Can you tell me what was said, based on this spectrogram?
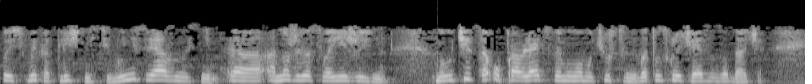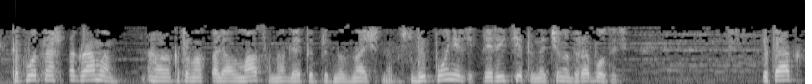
то есть вы как личности, вы не связаны с ним, э, оно живет своей жизнью. Научиться управлять своим умом и чувствами, в этом заключается задача. Так вот, наша программа, э, которую назвали «Алмаз», она для этого предназначена, чтобы вы поняли приоритеты, над чем надо работать. Итак,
